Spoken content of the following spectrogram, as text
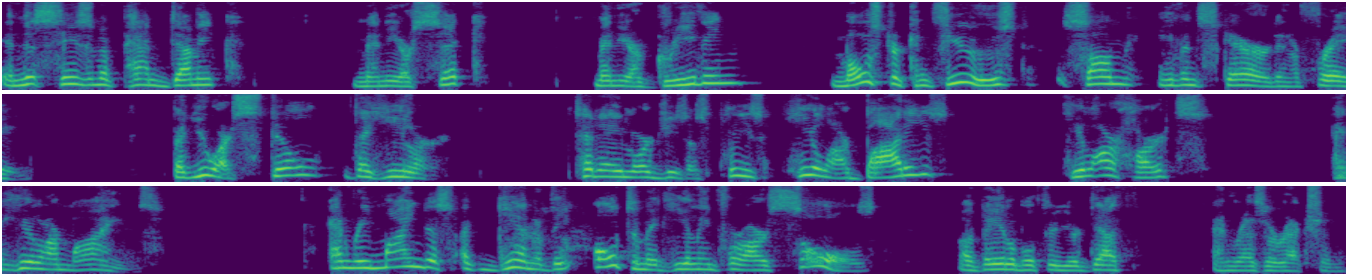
In this season of pandemic, many are sick, many are grieving, most are confused, some even scared and afraid. But you are still the healer. Today, Lord Jesus, please heal our bodies, heal our hearts, and heal our minds and remind us again of the ultimate healing for our souls available through your death and resurrection.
